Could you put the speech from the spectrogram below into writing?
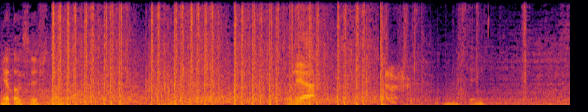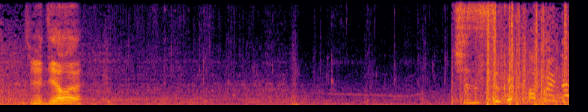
Нет, он все еще там. Бля, Окей. что я делаю? Че за сука? I'm pinned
